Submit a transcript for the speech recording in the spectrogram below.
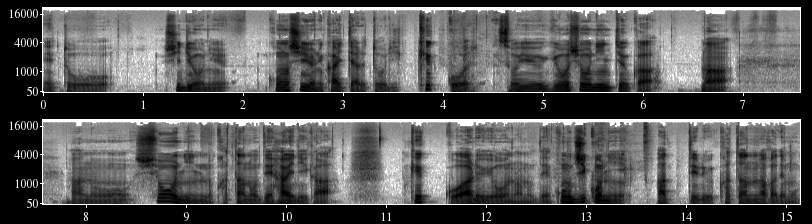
えっと資料にこの資料に書いてある通り結構そういう行商人というかまああの商人の方の出入りが結構あるようなのでこの事故に遭ってる方の中でも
